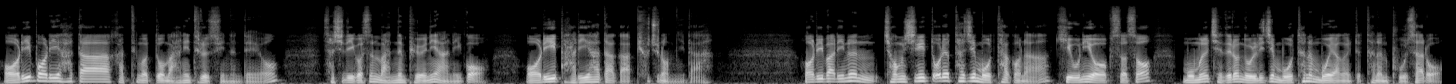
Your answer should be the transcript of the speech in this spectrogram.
어리버리하다 같은 것도 많이 들을 수 있는데요. 사실 이것은 맞는 표현이 아니고 어리바리하다가 표준어입니다. 어리바리는 정신이 또렷하지 못하거나 기운이 없어서 몸을 제대로 놀리지 못하는 모양을 뜻하는 부사로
